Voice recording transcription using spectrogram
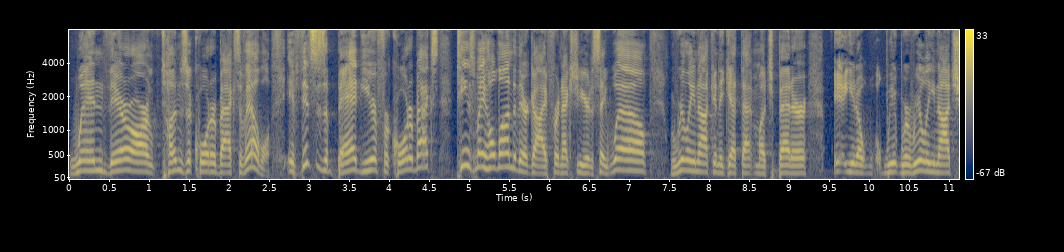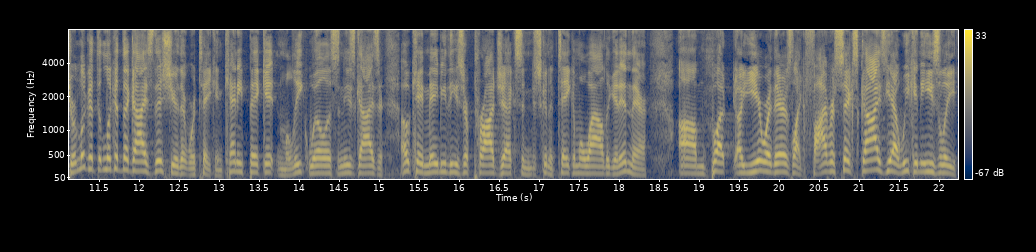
when there are tons of quarterbacks available. If this is a bad year for quarterbacks, teams may hold on to their guy for an extra year to say, well, we're really not going to get that much better. You know, we, we're really not sure. Look at the look at the guys this year that we're taking: Kenny Pickett and Malik Willis, and these guys are okay. Maybe these are projects, and it's going to take them a while to get in there. Um, but a year where there's like five or six guys, yeah, we can easily,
